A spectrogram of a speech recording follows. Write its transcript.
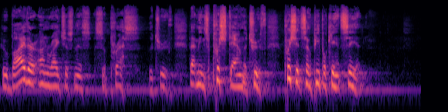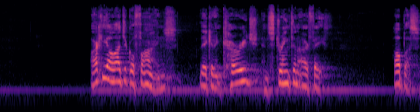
who by their unrighteousness suppress the truth. That means push down the truth, push it so people can't see it. Archaeological finds they can encourage and strengthen our faith. Help us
